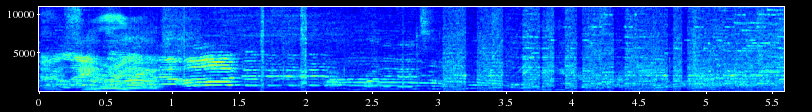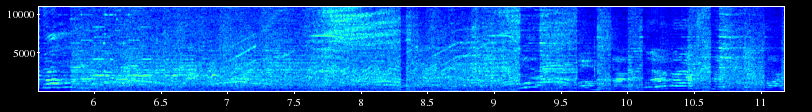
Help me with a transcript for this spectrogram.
And like furious. it. Oh, no, no, no, no. I'm running into the wall. Oh, sorry. Where are Crystal Park?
